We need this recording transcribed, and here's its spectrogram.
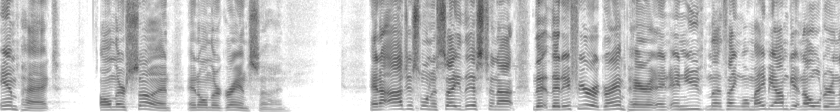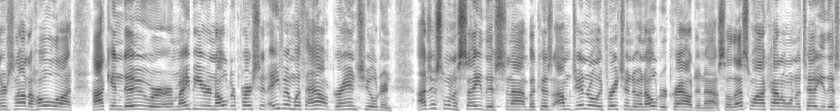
impact on their son and on their grandson. And I just want to say this tonight that, that if you're a grandparent and, and you think, well, maybe I'm getting older and there's not a whole lot I can do, or, or maybe you're an older person, even without grandchildren, I just want to say this tonight because I'm generally preaching to an older crowd tonight. So that's why I kind of want to tell you this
